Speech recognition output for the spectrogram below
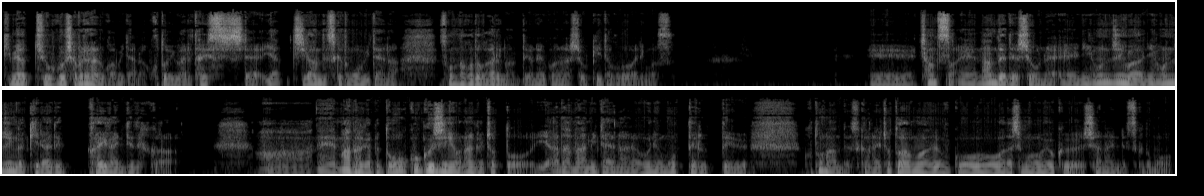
君は中国語喋れないのかみたいなことを言われたりして、いや、違うんですけども、みたいな、そんなことがあるなんていうね、この話を聞いたことがあります。えー、チャンツさん、えー、なんででしょうね、えー、日本人は日本人が嫌いで海外に出てくから、ああね、まあなんかやっぱ同国人をなんかちょっと嫌だなみたいなふうに思ってるっていうことなんですかね。ちょっとあんまりこう、私もよく知らないんですけども、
